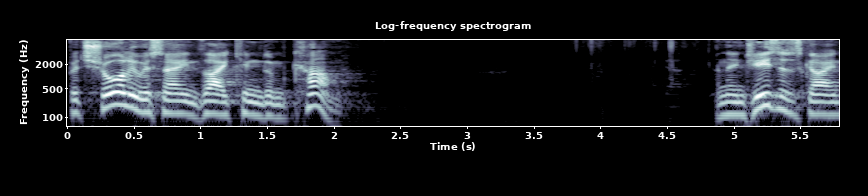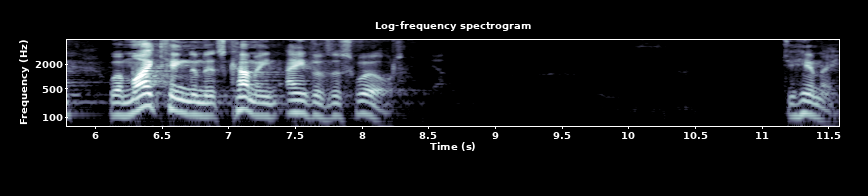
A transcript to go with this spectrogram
But surely we're saying, Thy kingdom come. And then Jesus is going, Well, my kingdom that's coming ain't of this world. Do you hear me?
